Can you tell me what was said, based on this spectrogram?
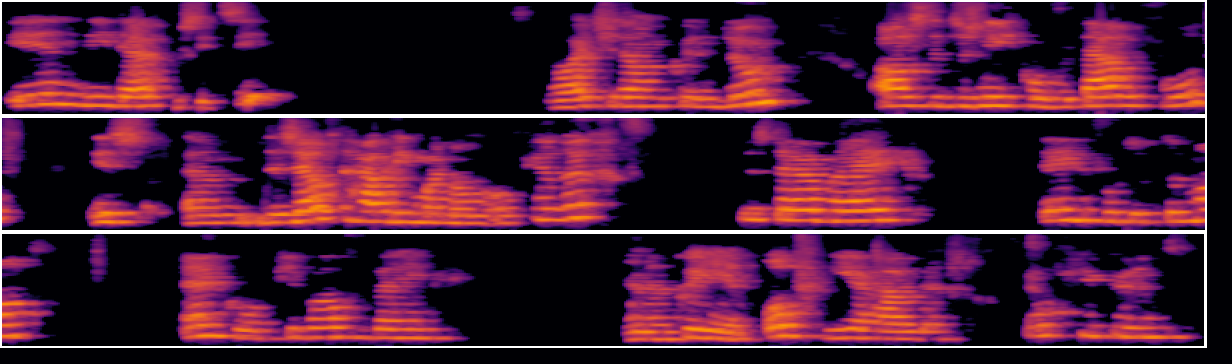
in die duifpositie. Wat je dan kunt doen, als dit dus niet comfortabel voelt, is um, dezelfde houding, maar dan op je rug. Dus daarbij, ene voet op de mat, enkel op je bovenbeen. En dan kun je of hier houden, of je kunt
